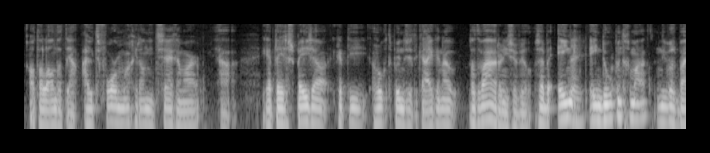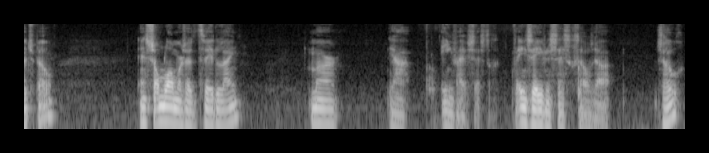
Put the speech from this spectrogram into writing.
Atalanta, ja, uit vorm mag je dan niet zeggen, maar ja, ik heb tegen Spezia, ik heb die hoogtepunten zitten kijken. Nou, dat waren er niet zoveel. Ze hebben één, één doelpunt gemaakt en die was buitenspel. En Sam Lammers uit de tweede lijn. Maar ja, 1,65. Of 1,67 zelfs, ja. Zo hoog.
